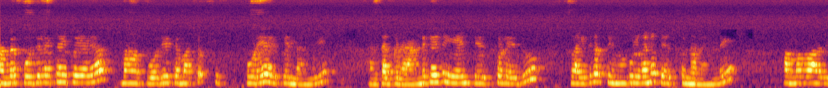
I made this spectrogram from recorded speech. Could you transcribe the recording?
అందరు పూజలు అయితే అయిపోయాయా? మా పూజ అయితే మాత్రం ఇప్పుడే అయిపోయిందండి. అంత గ్రాండ్గా అయితే ఏం చేసుకోలేదు. లైట్గా సింపుల్గానే చేసుకున్నానండి. అమ్మవారి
